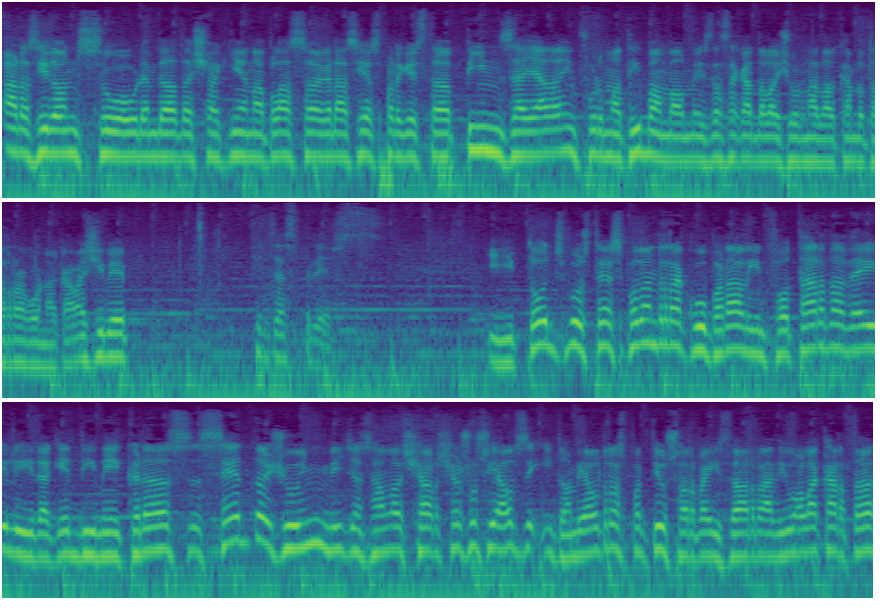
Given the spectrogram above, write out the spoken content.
Ara sí, doncs, ho haurem de deixar aquí a la plaça. Gràcies per aquesta pinzellada informativa amb el més destacat de la jornada al Camp de Tarragona. Que vagi bé. Fins després. I tots vostès poden recuperar l'Infotarda Daily d'aquest dimecres 7 de juny mitjançant les xarxes socials i també els respectius serveis de ràdio a la carta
